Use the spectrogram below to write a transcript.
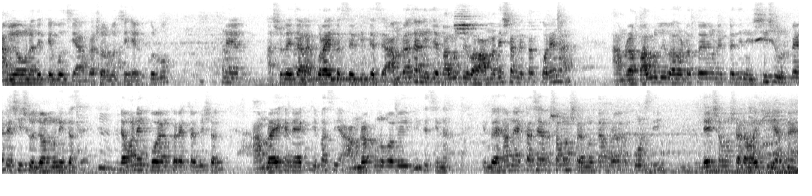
আমিও ওনাদেরকে বলছি আমরা সর্বোচ্চ হেল্প করব। মানে আসলে যারা করাইতেছে দিতেছে আমরা জানি যে বাল্য বিবাহ আমাদের সামনে তো আর করে না। আমরা বাল্য বিবাহটা তো এমন একটা জিনিস শিশুর পেটে শিশু জন্ম নিতেছে। এটা অনেক ভয়ঙ্কর একটা বিষয়। আমরা এখানে অ্যাক্টিভ আছি আমরা কোনোভাবেই দিতেছি না। কিন্তু এখানে একটা সমস্যার মধ্যে আমরা পড়ছি। যে সমস্যাটা হয় কি আপনার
